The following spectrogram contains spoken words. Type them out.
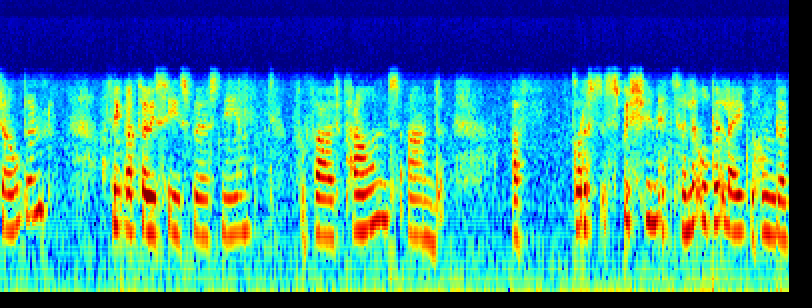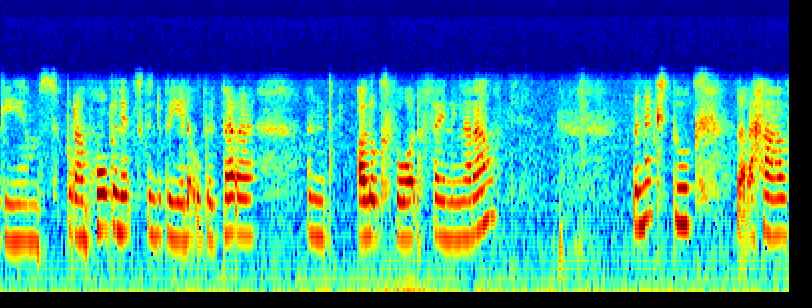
Shelton. I think that's how you say his first name for five pounds and I've got a suspicion it's a little bit like the Hunger Games, but I'm hoping it's going to be a little bit better, and I look forward to finding that out. The next book that I have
